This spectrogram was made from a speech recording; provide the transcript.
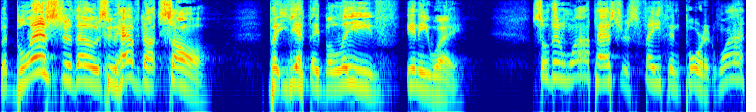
but blessed are those who have not saw, but yet they believe anyway. So then why, Pastor, is faith important? Why,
